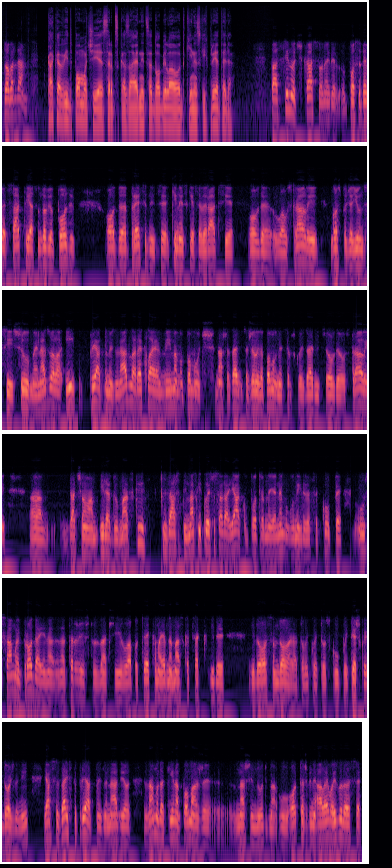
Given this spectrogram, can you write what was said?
Dobar dan. Kakav vid pomoći je srpska zajednica dobila od kineskih prijatelja? Pa sinoć kasno, negde posle 9 sati, ja sam dobio poziv od eh, predsjednice Kineske federacije ovde u Australiji, gospođa Yun Si Su me nazvala i prijatno me iznenadila, rekla je mi imamo pomoć, naša zajednica želi da pomogne srpskoj zajednici ovde u Australiji, daćemo vam iljadu maski, zaštitni maski koje su sada jako potrebne jer ne mogu nigde da se kupe. U samoj prodaji na, na tržištu, znači u apotekama jedna maska čak ide i do 8 dolara, toliko je to skupo i teško je doći do njih. Ja se zaista prijatno iznenadio. Znamo da Kina pomaže e, našim ljudima u otačbini, ali evo izgleda da se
